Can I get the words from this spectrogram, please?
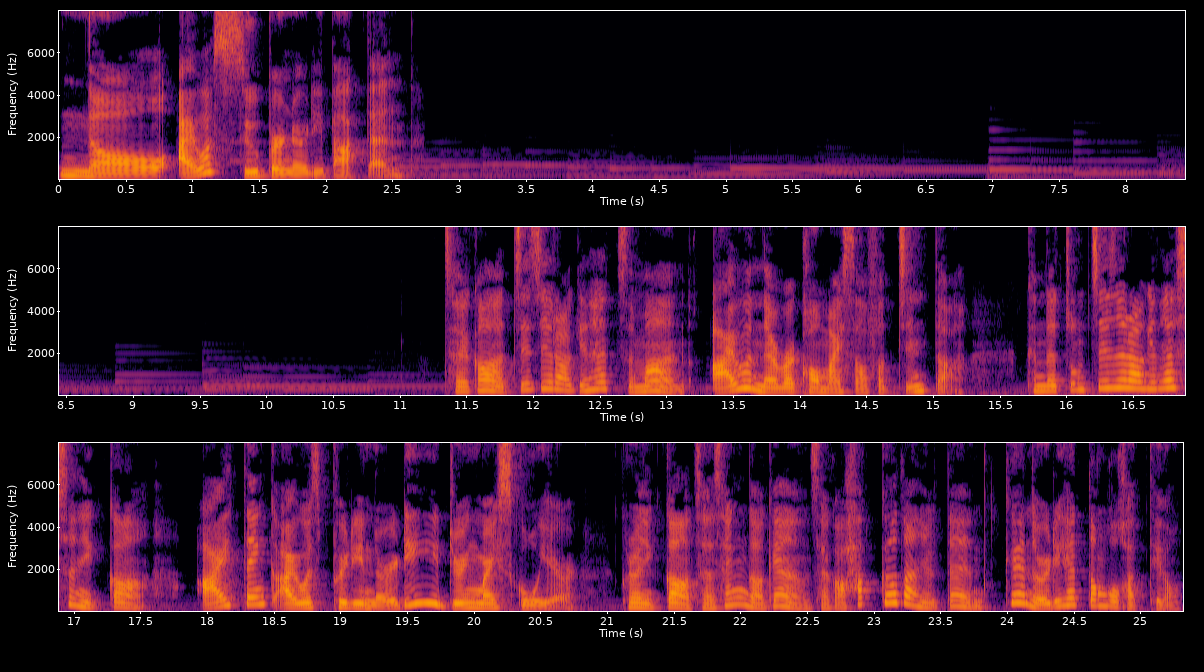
No, I was super nerdy back then. 제가 찌질하긴 했지만 I would never call myself a 찐따. 근데 좀 찌질하긴 했으니까 I think I was pretty nerdy during my school year. 그러니까 제 생각엔 제가 학교 다닐 땐꽤 nerdy했던 것 같아요.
